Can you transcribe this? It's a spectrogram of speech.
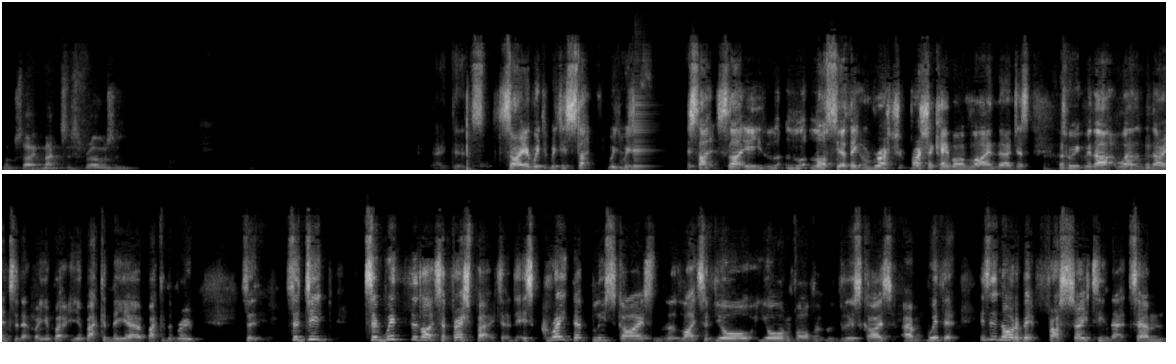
Looks like Max is frozen. Sorry, we, we just like we, we just slightly, slightly lossy. I think Russia, Russia came online there, just tweet with our well with our internet. But you're back, you're back in the uh, back in the room. So so did so with the likes of Fresh Pact, it's great that Blue Skies and the likes of your your involvement with Blue Skies um, with it. Is it not a bit frustrating that um,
